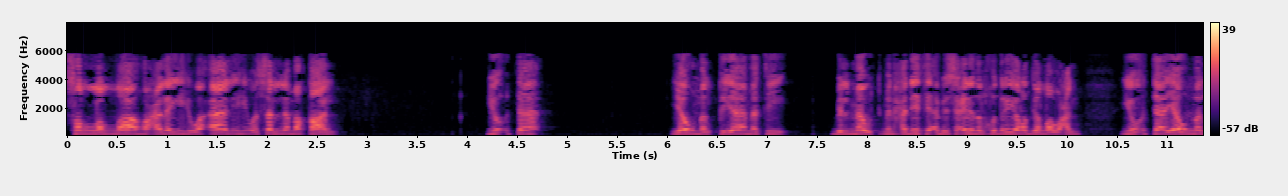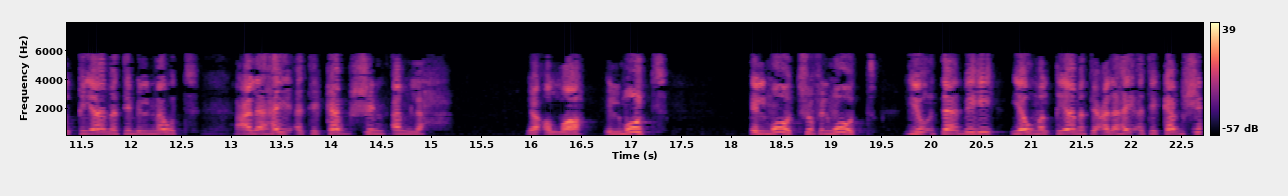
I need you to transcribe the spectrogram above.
صلى الله عليه وآله وسلم قال يؤتى يوم القيامة بالموت من حديث أبي سعيد الخدري رضي الله عنه يؤتى يوم القيامة بالموت على هيئة كبش أملح. يا الله الموت الموت شوف الموت. يؤتى به يوم القيامة على هيئة كبش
